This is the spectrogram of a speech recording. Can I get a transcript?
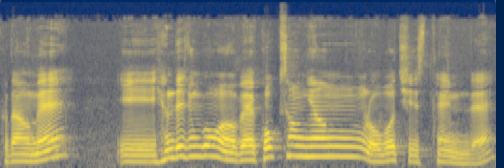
그 다음에 이 현대중공업의 곡성형 로봇 시스템인데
